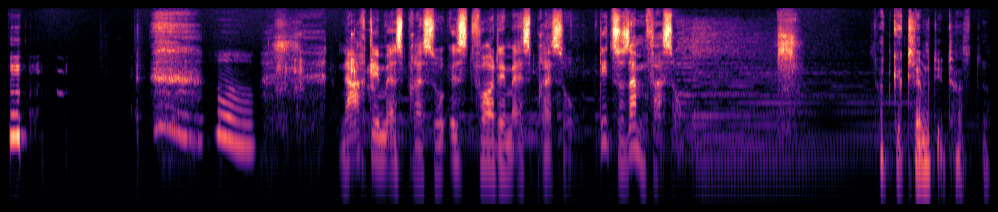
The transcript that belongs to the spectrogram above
ich, Nach dem Espresso ist vor dem Espresso. Die Zusammenfassung. Hat geklemmt die Taste.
